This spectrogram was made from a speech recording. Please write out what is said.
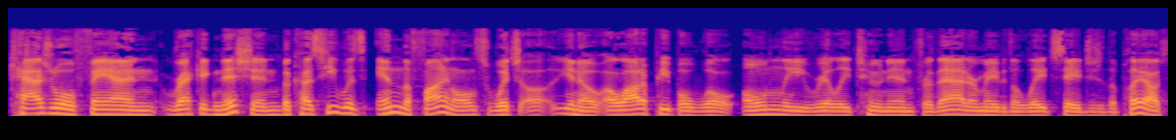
casual fan recognition because he was in the finals, which, uh, you know, a lot of people will only really tune in for that or maybe the late stages of the playoffs.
